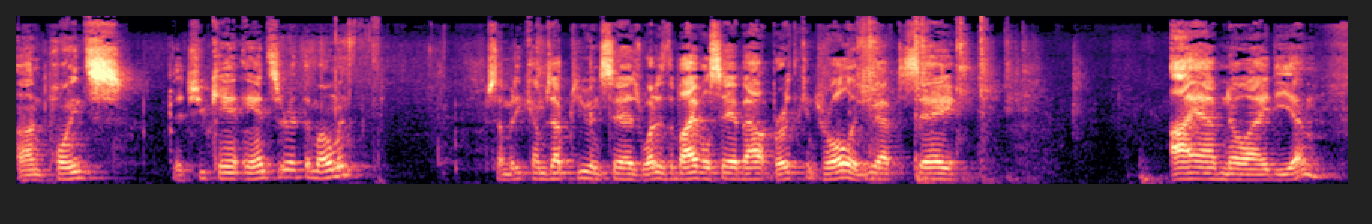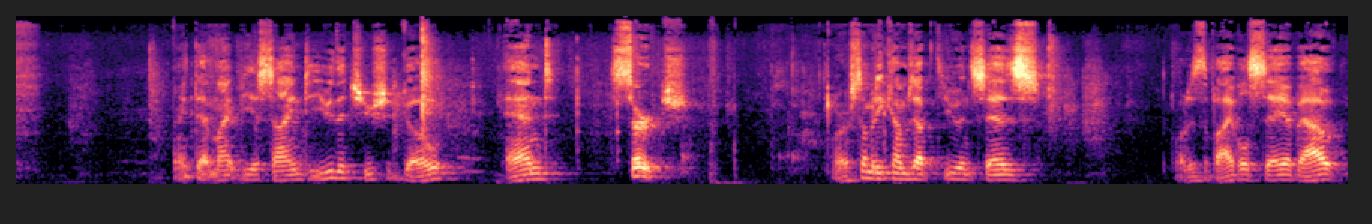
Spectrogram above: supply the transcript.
on points that you can't answer at the moment? somebody comes up to you and says, What does the Bible say about birth control? And you have to say, I have no idea. Right? That might be a sign to you that you should go and search. Or if somebody comes up to you and says, What does the Bible say about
